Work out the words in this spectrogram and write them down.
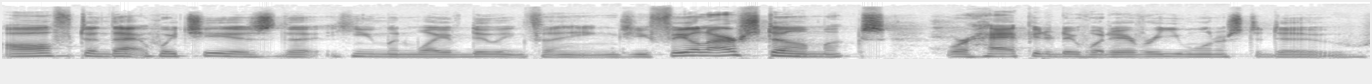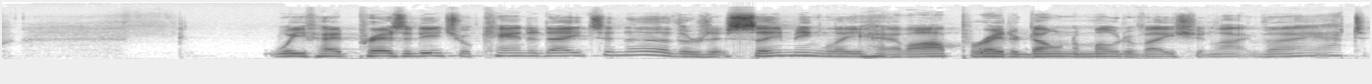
often that which is the human way of doing things. You fill our stomachs, we're happy to do whatever you want us to do. We've had presidential candidates and others that seemingly have operated on a motivation like that.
